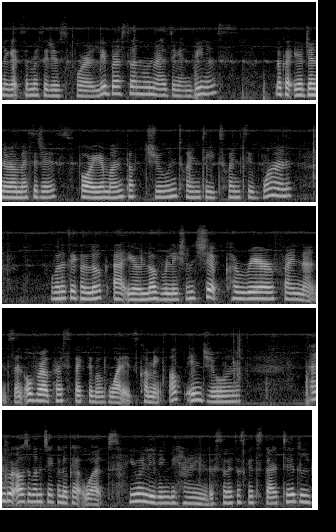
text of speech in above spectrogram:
gonna get some messages for Libra, Sun, Moon, Rising, and Venus. Look at your general messages for your month of June 2021. We're to take a look at your love relationship, career, finance, and overall perspective of what is coming up in June. And we're also going to take a look at what you are leaving behind. So let us get started.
